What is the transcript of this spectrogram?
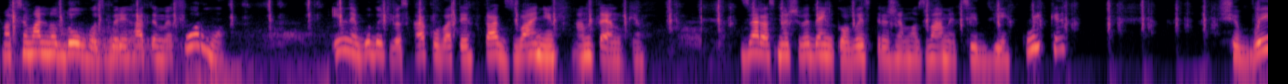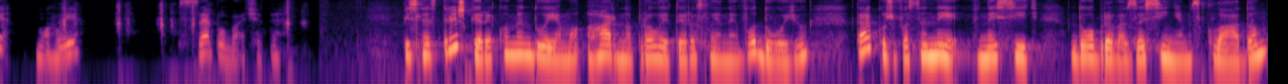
максимально довго зберігатиме форму і не будуть вискакувати так звані антенки. Зараз ми швиденько вистрижемо з вами ці дві кульки щоб ви могли все побачите. Після стрижки рекомендуємо гарно пролити рослини водою. Також восени внесіть добрива з осіннім складом.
